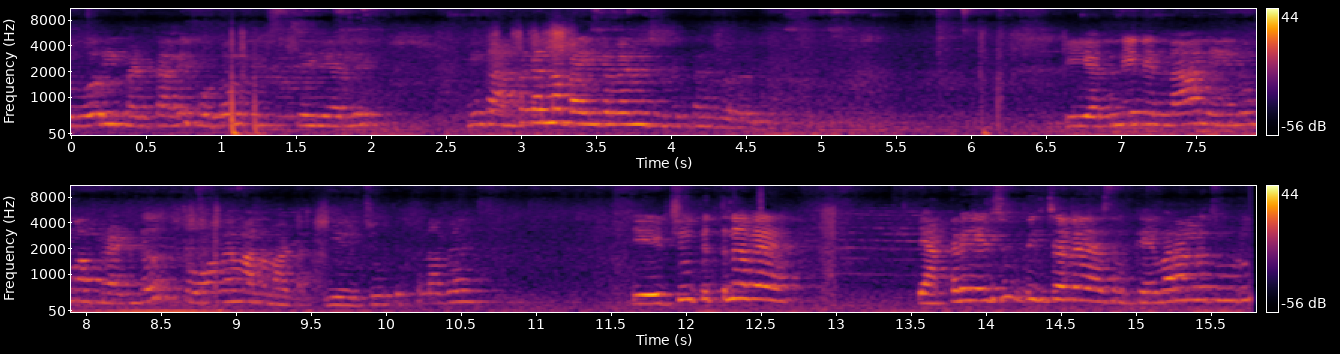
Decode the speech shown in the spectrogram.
డోర్లు పెట్టాలి ఫోటోలు ఫిక్స్ చేయాలి. ఇంకా అంతకన్నా భయంకరమైన చూపిస్తాను చూడండి. ఇవన్నీ నిన్న నేను మా ఫ్రెండ్ తోమేమన్నమాట. ఇవి చూపిస్తున్నావే? ఏడు చూపిస్తున్నావే? ఎక్కడ ఏడు చూపించావే? అసలు కెమెరాలో చూడు.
